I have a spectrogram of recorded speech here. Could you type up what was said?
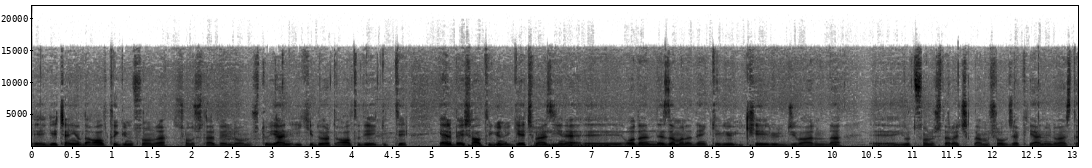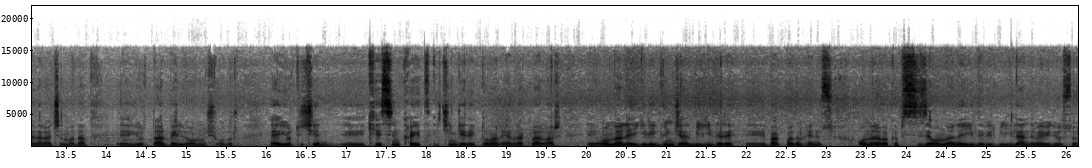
E, geçen yılda 6 gün sonra sonuçlar belli olmuştu. Yani 2, 4, 6 diye gitti. Yani 5-6 günü geçmez yine. E, o da ne zamana denk geliyor? 2 Eylül civarında e, yurt sonuçları açıklanmış olacak. Yani üniversiteler açılmadan e, yurtlar belli olmuş olur. E, yurt için e, kesin kayıt için gerekli olan evraklar var. E, onlarla ilgili güncel bilgilere e, bakmadım henüz. Onlara bakıp size onlarla ilgili bir bilgilendirme videosu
